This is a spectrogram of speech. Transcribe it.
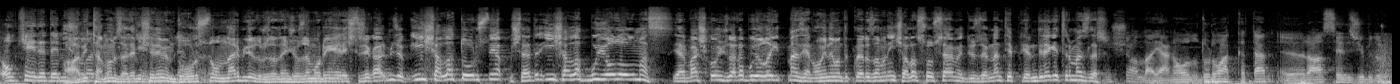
okey de demiş Abi tamam zaten bir şey bilemiyorum. Doğrusunu onlar biliyordur zaten. Jose Mourinho'yu eleştirecek halimiz yok. İnşallah doğrusunu yapmışlardır. İnşallah bu yol olmaz. Yani başka oyuncular da bu yola gitmez. Yani oynamadıkları zaman inşallah sosyal medya üzerinden tepkilerini dile getirmezler. İnşallah yani o durum hakikaten e, rahatsız edici bir durum.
